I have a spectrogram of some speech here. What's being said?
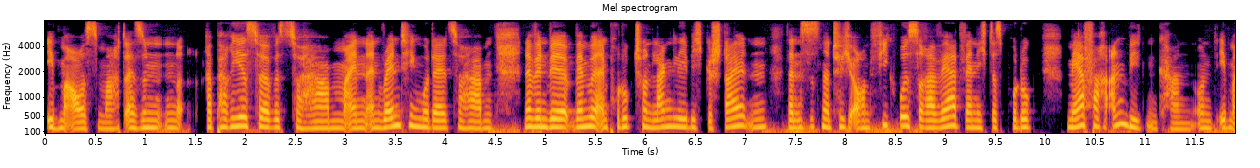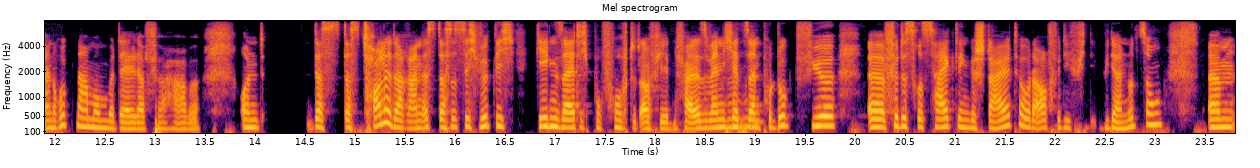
eben ausmacht. Also ein Reparierservice zu haben, ein, ein Renting-Modell zu haben. Na, wenn, wir, wenn wir ein Produkt schon langlebig gestalten, dann ist es natürlich auch ein viel größerer Wert, wenn ich das Produkt mehrfach anbieten kann und eben ein Rücknahmemodell dafür habe. Und das, das Tolle daran ist, dass es sich wirklich gegenseitig befruchtet auf jeden Fall. Also wenn ich jetzt mhm. ein Produkt für, äh, für das Recycling gestalte oder auch für die Wiedernutzung, ähm,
